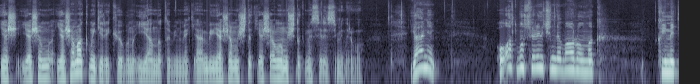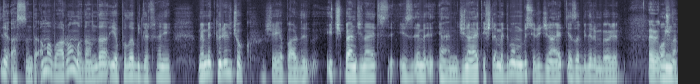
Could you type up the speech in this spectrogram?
yaş, yaşamı yaşamak mı gerekiyor bunu iyi anlatabilmek? Yani bir yaşamışlık, yaşamamışlık meselesi midir bu? Yani o atmosferin içinde var olmak kıymetli aslında ama var olmadan da yapılabilir. Hani Mehmet Güreli çok şey yapardı. Hiç ben cinayet izleme yani cinayet işlemedim ama bir sürü cinayet yazabilirim böyle. Evet. Onunla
